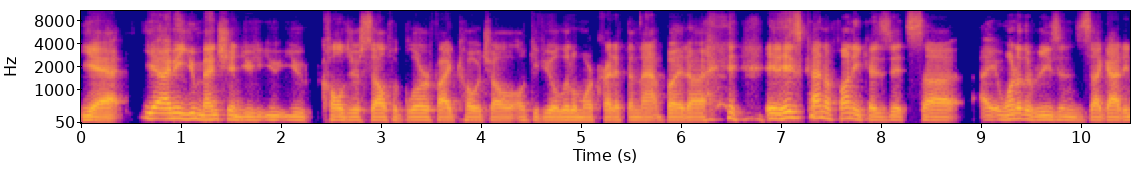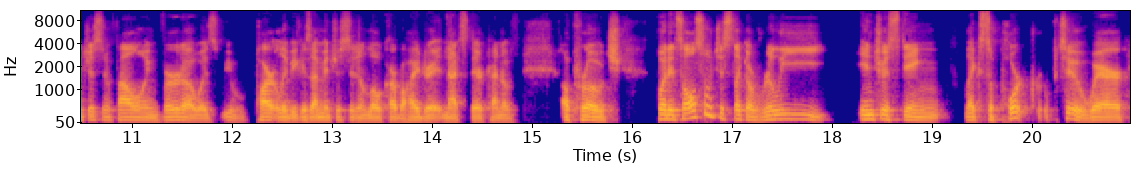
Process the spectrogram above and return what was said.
Yeah, yeah. I mean, you mentioned you you you called yourself a glorified coach. I'll I'll give you a little more credit than that, but uh, it is kind of funny because it's uh, I, one of the reasons I got interested in following Virta was you know, partly because I'm interested in low carbohydrate and that's their kind of approach. But it's also just like a really interesting like support group too, where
